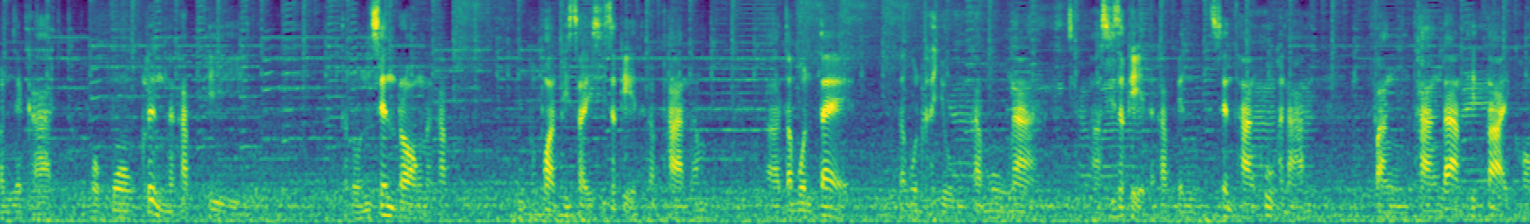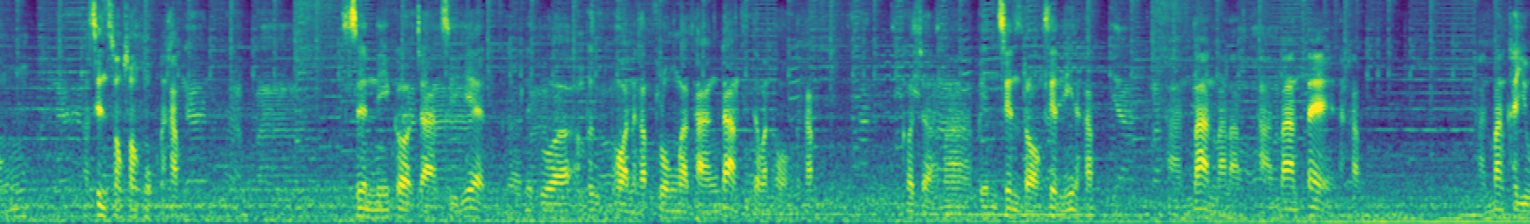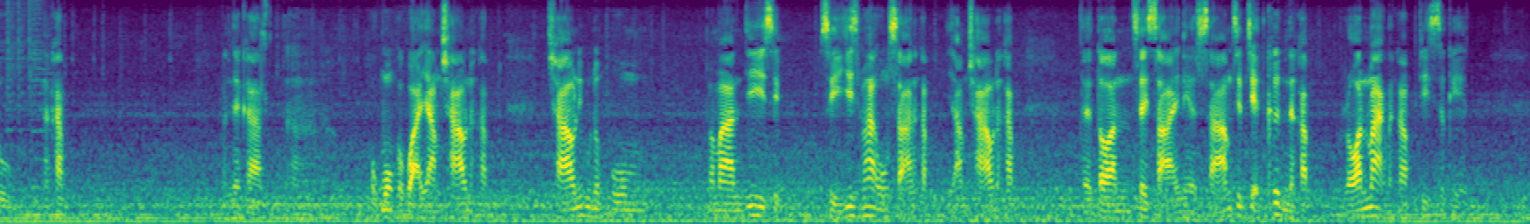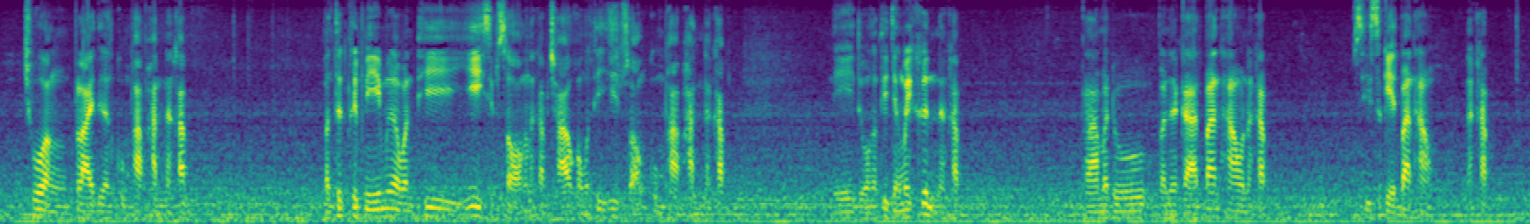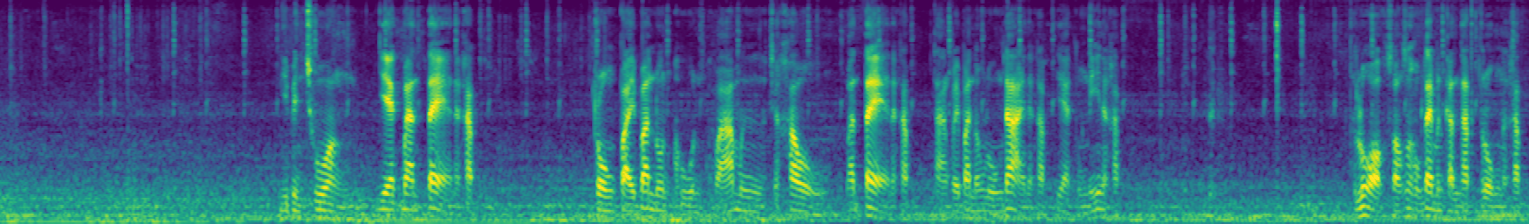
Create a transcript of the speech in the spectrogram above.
บรรยากาศ6โมงครึ่งนะครับ ที่ถนนเส้นรองนะครับอุทุมพรพิสัยศรีสะเกดนะครับผ่านน้ำตำบลแต้ตำบลขยุงครับมุ่งหน้าศรีสะเกดนะครับ เป็นเส้นทางคู่ขนานฝั่งทางด้านทิศใต้ของเส้น 226 นะครับ เส้นนี้ก็จากสี่แยกในตัวอำเภออุพรนะครับ ตรงมาทางด้านทิศตะวันออกนะครับ ก็จะมาเป็นเส้นรองเส้นนี้นะครับ ผ่านบ้านมาลับผ่านบ้านแต้นะครับ บ้านขยูนะครับบรรยากาศ6โมงกว่ายามเช้านะครับ เช้านี้อุณหภูมิประมาณ 24-25 องศานะครับยามเช้านะครับ แต่ตอนสายๆเนี่ย 37 ขึ้นนะครับ ร้อนมากนะครับที่สเกตช่วงปลายเดือนกุมภาพันธ์นะครับ บันทึกคลิปนี้เมื่อวันที่ 22 นะครับ เช้าของวันที่ 22 กุมภาพันธ์นะครับ นี่ดวงอาทิตย์ยังไม่ขึ้นนะครับพามาดูบรรยากาศบ้านเฮานะครับ สีสเกตบ้านเฮานะครับ นี่เป็นช่วงแยกบ้านแต้นะครับ ตรงไปบ้านโนนคูนขวามือจะเข้าบ้านแต้นะครับ ทางไปบ้านน้องลวงได้นะครับ แยกตรงนี้นะครับทะลุออก2 2 6ได้เหมือนกันทับตรงนะครับ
